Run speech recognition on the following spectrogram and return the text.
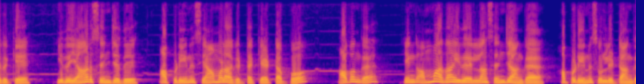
இருக்கே இதை யார் செஞ்சது? அப்படின்னு சியாமளா கிட்ட கேட்டப்போ அவங்க எங்க அம்மா தான் இதெல்லாம் செஞ்சாங்க அப்படின்னு சொல்லிட்டாங்க.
